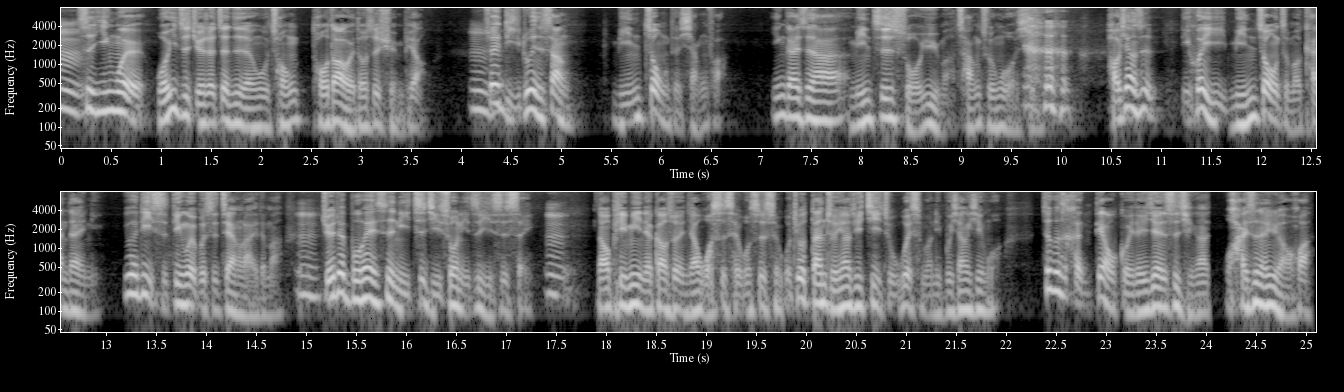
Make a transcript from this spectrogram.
嗯，是因为我一直觉得政治人物从头到尾都是选票，嗯，所以理论上民众的想法应该是他民之所欲嘛，常存我心，好像是。你会以民众怎么看待你？因为历史定位不是这样来的嘛，嗯，绝对不会是你自己说你自己是谁，嗯，然后拼命的告诉人家我是谁，我是谁，我就单纯要去记住为什么你不相信我，这个是很吊诡的一件事情啊！我还是那句老话，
